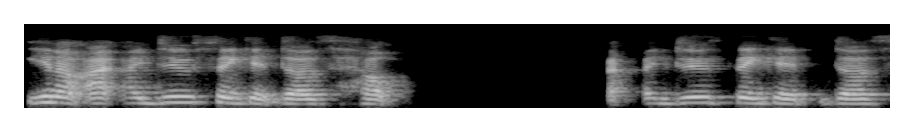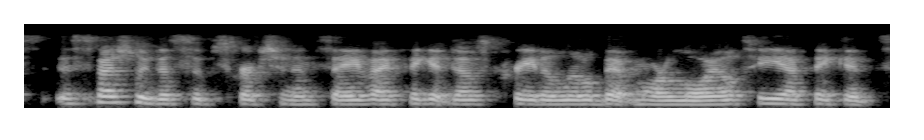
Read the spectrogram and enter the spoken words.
you know, I, I do think it does help I do think it does, especially the subscription and save. I think it does create a little bit more loyalty. I think it's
